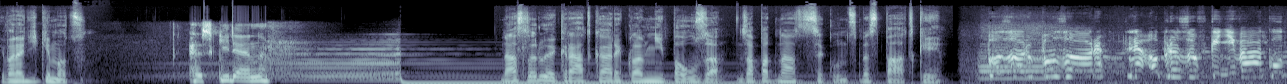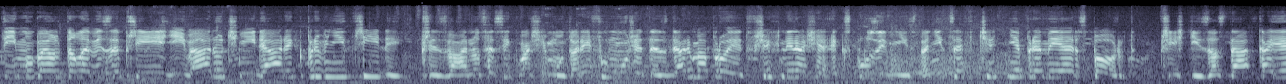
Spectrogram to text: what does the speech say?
Ivana, díky moc. Hezký den. Následuje krátká reklamní pauza. Za 15 sekund jsme zpátky. Pozor, pozor! Na obrazovky diváků T-Mobile televize přijíždí vánoční dárek první třídy. Přes Vánoce si k vašemu tarifu můžete zdarma projet všechny naše exkluzivní stanice, včetně Premier Sport. Příští zastávka je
